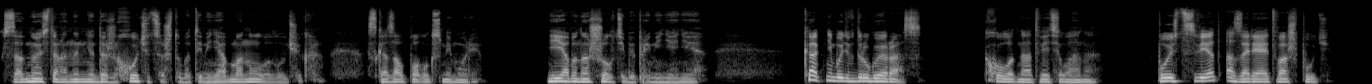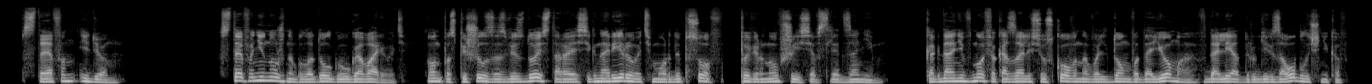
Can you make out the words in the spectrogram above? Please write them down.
«С одной стороны, мне даже хочется, чтобы ты меня обманула, Лучик», — сказал Полукс Мемори. Я бы нашел тебе применение». «Как-нибудь в другой раз», — холодно ответила она. «Пусть свет озаряет ваш путь. Стефан, идем». Стефа не нужно было долго уговаривать. Он поспешил за звездой, стараясь игнорировать морды псов, повернувшиеся вслед за ним. Когда они вновь оказались у скованного льдом водоема, вдали от других заоблачников,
